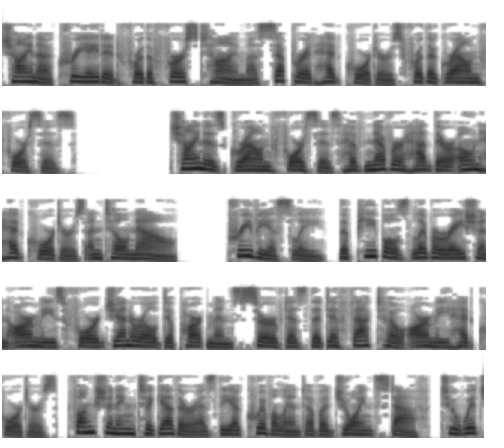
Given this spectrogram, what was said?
China created for the first time a separate headquarters for the ground forces. China's ground forces have never had their own headquarters until now. Previously, the People's Liberation Army's four general departments served as the de facto army headquarters, functioning together as the equivalent of a joint staff, to which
